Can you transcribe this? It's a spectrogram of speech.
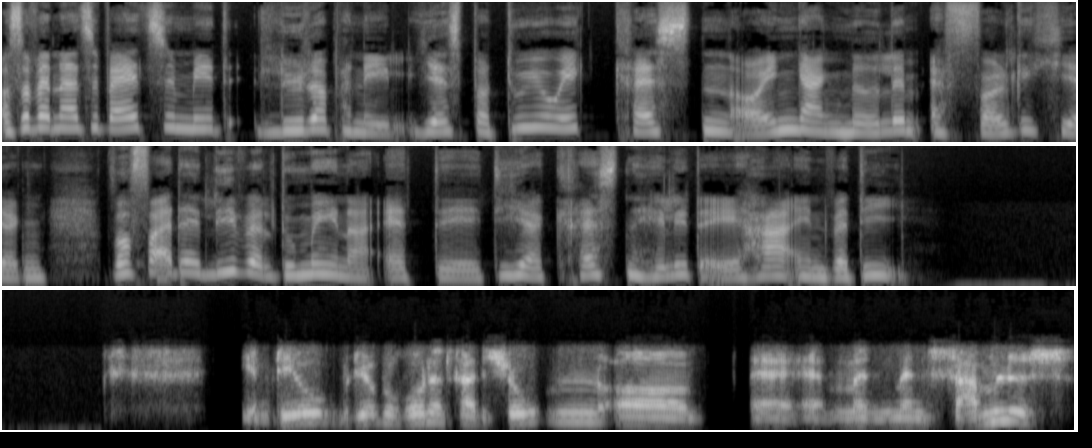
Og så vender jeg tilbage til mit lytterpanel. Jesper, du er jo ikke kristen og ikke engang medlem af Folkekirken. Hvorfor er det alligevel, du mener, at øh, de her kristne helligdage har en værdi? Jamen, det er jo, det er jo på grund af traditionen, og øh, at man, man samles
